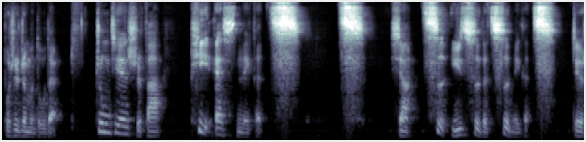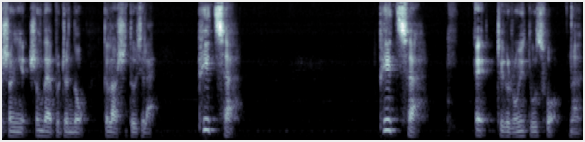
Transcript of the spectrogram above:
不是这么读的，中间是发 t s 那个刺刺，像刺鱼刺的刺那个刺，这个声音声带不震动，跟老师读起来，pizza pizza，哎，这个容易读错，那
